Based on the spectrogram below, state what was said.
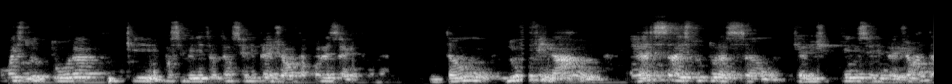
uma estrutura que possibilita eu ter um CNPJ, por exemplo. Então, no final, essa estruturação que a gente tem no CNPJ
